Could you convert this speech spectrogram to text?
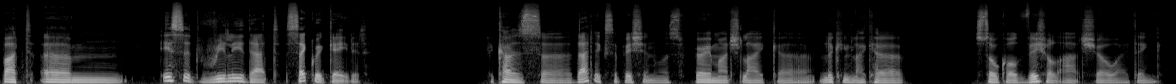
But um, is it really that segregated? Because uh, that exhibition was very much like uh, looking like a so-called visual art show, I think.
